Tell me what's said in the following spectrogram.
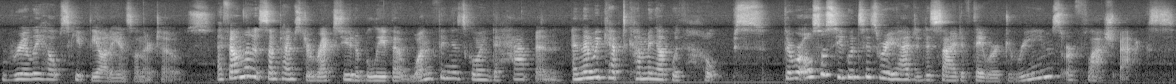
really helps keep the audience on their toes. I found that it sometimes directs you to believe that one thing is going to happen, and then we kept coming up with hopes. There were also sequences where you had to decide if they were dreams or flashbacks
